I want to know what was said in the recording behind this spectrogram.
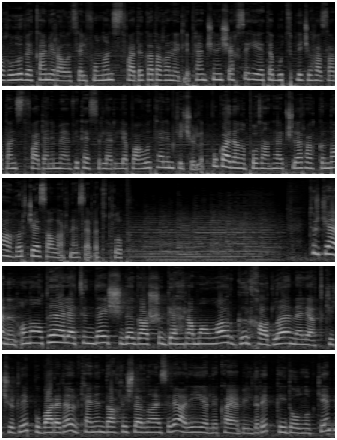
ağıllı və kameralı telefondan istifadə qadağan edilib. Həmçinin şəxsi heyətə bu tipli cihazlardan istifadənin mənfi təsirləri ilə bağlı təlim keçirilib. Bu qaydanı pozan hərbçilər haqqında ağır cəzalar nəzərdə tutulub. Türkiyənin 16 əyalətində işidə qarşı qəhrəmanlar 40 adlı əməliyyat keçirilib. Bu barədə ölkənin Daxili İşlər Naziri Ali Yerlikaya bildirib. Qeyd olunub ki,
